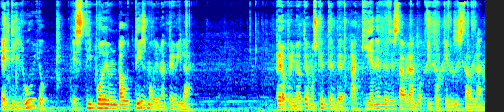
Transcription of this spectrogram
El diluvio es tipo de un bautismo, de una tevilá. Pero primero tenemos que entender a quiénes les está hablando y por qué les está hablando.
